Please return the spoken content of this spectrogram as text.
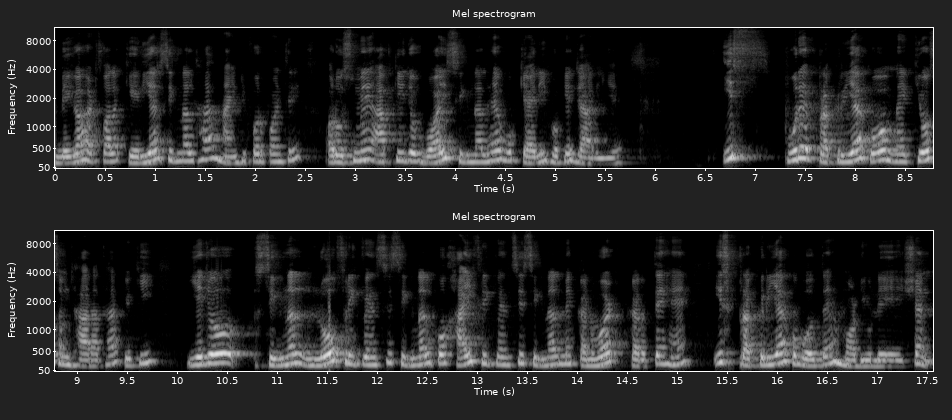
मेगाहर्ट्ज वाला कैरियर सिग्नल था 94.3 और उसमें आपकी जो वॉइस सिग्नल है वो कैरी होके जा रही है। इस पूरे प्रक्रिया को मैं क्यों समझा रहा था? क्योंकि ये जो सिग्नल लो फ्रीक्वेंसी सिग्नल को हाई फ्रीक्वेंसी सिग्नल में कन्वर्ट करते हैं, इस प्रक्रिया को बोलते हैं मॉड्यूलेशन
